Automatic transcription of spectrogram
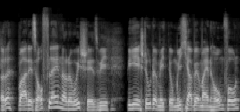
Oder? War das offline oder wo ist das? Wie, wie gehst du damit um? Ich habe ja mein Homephone,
